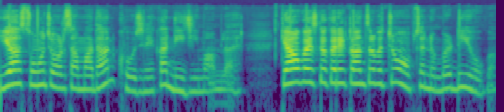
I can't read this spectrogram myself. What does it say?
यह सोच और समाधान खोजने का निजी मामला है। क्या होगा इसका करेक्ट आंसर बच्चों? ऑप्शन नंबर डी होगा।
